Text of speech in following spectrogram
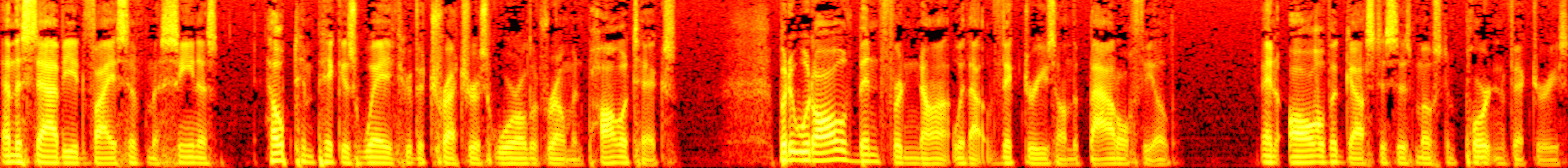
and the savvy advice of Maecenas helped him pick his way through the treacherous world of Roman politics. But it would all have been for naught without victories on the battlefield. And all of Augustus's most important victories,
